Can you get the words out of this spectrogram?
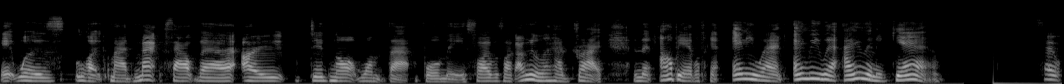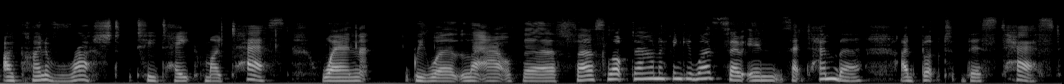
It was like Mad Max out there. I did not want that for me. So I was like, I'm going to learn how to drive, and then I'll be able to get anywhere and everywhere I want to go. So I kind of rushed to take my test when we were let out of the first lockdown, I think it was. So in September, I'd booked this test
